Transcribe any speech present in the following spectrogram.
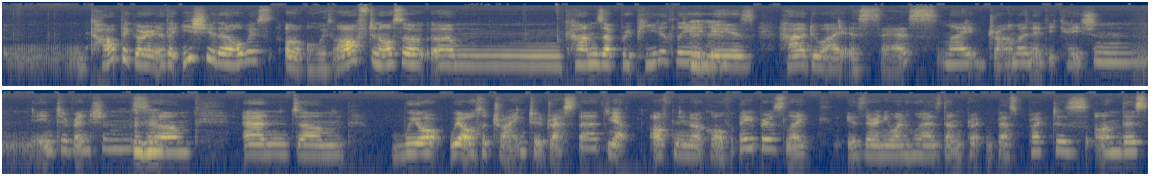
um, topic or another issue that always or always often also um, comes up repeatedly Mhm. is how do I assess my drama and education interventions Mhm. um, and um, we are we are also trying to address that Yeah. often in our call for papers like is there anyone who has done pra- best practice on this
